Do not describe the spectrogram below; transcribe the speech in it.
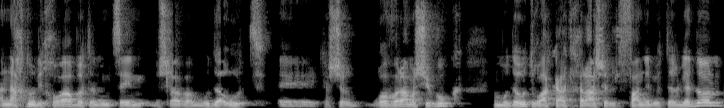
אנחנו לכאורה הרבה יותר נמצאים בשלב המודעות אה, כאשר רוב עולם השיווק המודעות הוא רק ההתחלה של funnel יותר גדול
